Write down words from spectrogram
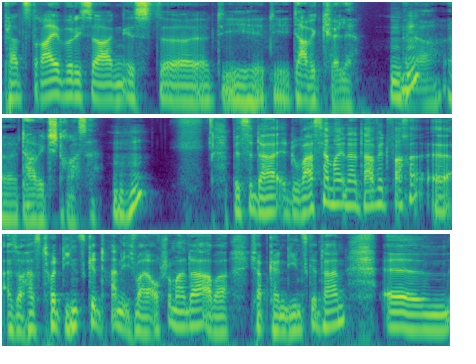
Platz 3 würde ich sagen, ist äh, die, die David-Quelle mhm. der äh, Davidstraße. Mhm. Bist du da, du warst ja mal in der Davidwache, äh, also hast dort Dienst getan. Ich war auch schon mal da, aber ich habe keinen Dienst getan. Ähm,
